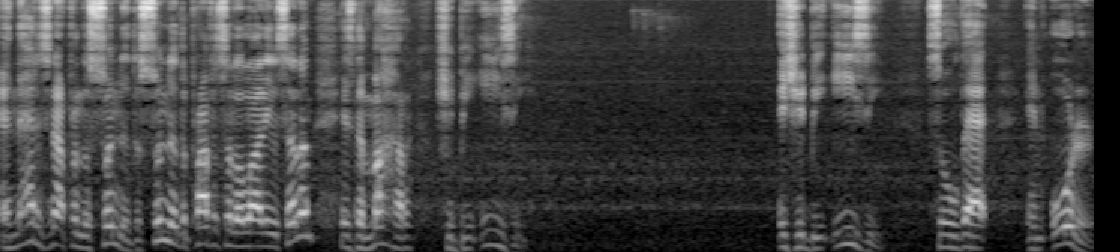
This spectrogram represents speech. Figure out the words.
And that is not from the sunnah. The sunnah of the Prophet ﷺ is the mahar should be easy. It should be easy so that in order,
